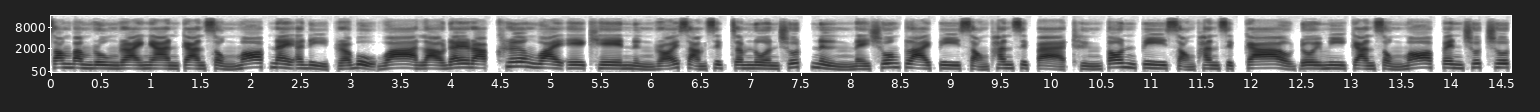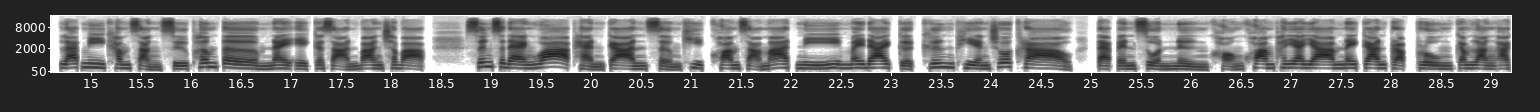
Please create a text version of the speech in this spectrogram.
ซ่อมบำรุงรายงานการส่งมอบในอดีตระบุว่าเราได้รับเครื่อง YAK 130 จำนวนชุดหนึ่งในช่วงปลายปี 2018 ถึงต้นปี 2019 โดยมีการส่งมอบเป็นชุดๆ และมีคำสั่งซื้อเพิ่มเติมในเอกสารบางฉบับ ซึ่งแสดงว่าแผนการเสริมขีดความสามารถนี้ไม่ได้เกิดขึ้นเพียงชั่วคราว แต่เป็นส่วนหนึ่งของความพยายามในการปรับปรุงกำลังอา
